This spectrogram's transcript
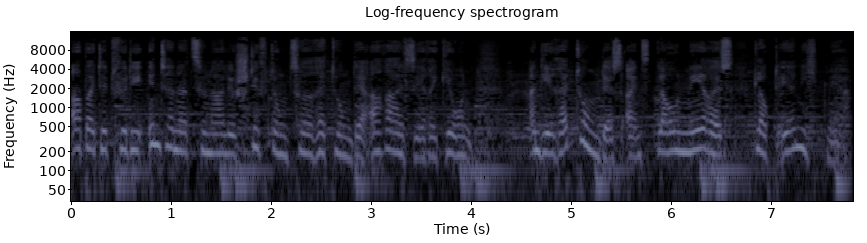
arbeitet für die Internationale Stiftung zur Rettung der Aralseeregion. An die Rettung des einst blauen Meeres glaubt er nicht mehr.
